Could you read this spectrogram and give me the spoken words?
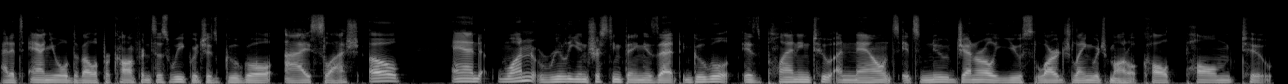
at its annual developer conference this week, which is Google I slash O. And one really interesting thing is that Google is planning to announce its new general use large language model called PaLM 2.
